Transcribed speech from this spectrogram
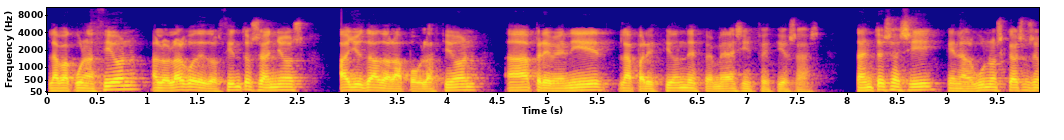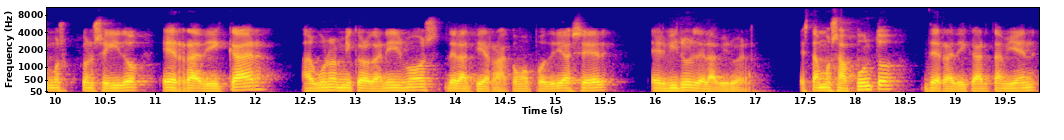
La vacunación a lo largo de 200 años ha ayudado a la población a prevenir la aparición de enfermedades infecciosas. Tanto es así que en algunos casos hemos conseguido erradicar algunos microorganismos de la Tierra, como podría ser el virus de la viruela. Estamos a punto de erradicar también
